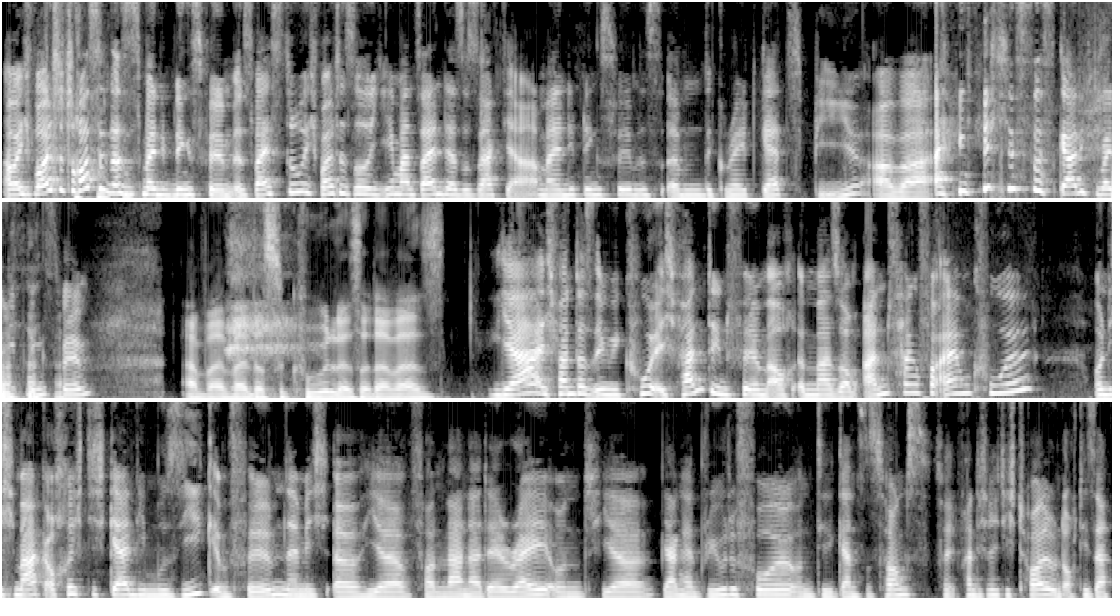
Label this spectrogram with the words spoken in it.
Aber ich wollte trotzdem, dass es mein Lieblingsfilm ist. Weißt du, ich wollte so jemand sein, der so sagt, ja, mein Lieblingsfilm ist ähm, The Great Gatsby. Aber eigentlich ist das gar nicht mein Lieblingsfilm. Aber weil das so cool ist, oder was? Ja, ich fand das irgendwie cool. Ich fand den Film auch immer so am Anfang vor allem cool. Und ich mag auch richtig gern die Musik im Film, nämlich äh, hier von Lana Del Rey und hier Young and Beautiful und die ganzen Songs fand ich richtig toll. Und auch dieser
